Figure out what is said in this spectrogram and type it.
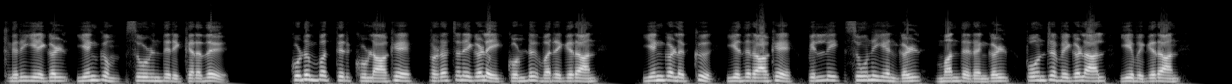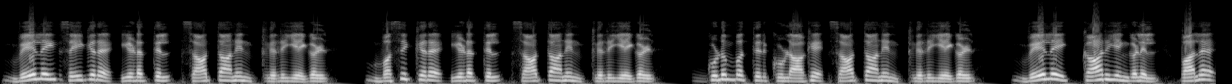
கிரியைகள் எங்கும் சூழ்ந்திருக்கிறது. குடும்பத்திற்குள்ளாக பிரச்சனைகளை கொண்டு வருகிறான். எங்களுக்கு எதிராக பில்லி சூனியன்கள் மந்திரங்கள் போன்றவைகளால் ஏவுகிறான். வேலை செய்கிற இடத்தில் சாத்தானின் கிரியைகள் வசிக்கிற இடத்தில் சாத்தானின் கிரியைகள் குடும்பத்திற்குள்ளாக சாத்தானின் கிரியைகள் வேலை காரியங்களில் பல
